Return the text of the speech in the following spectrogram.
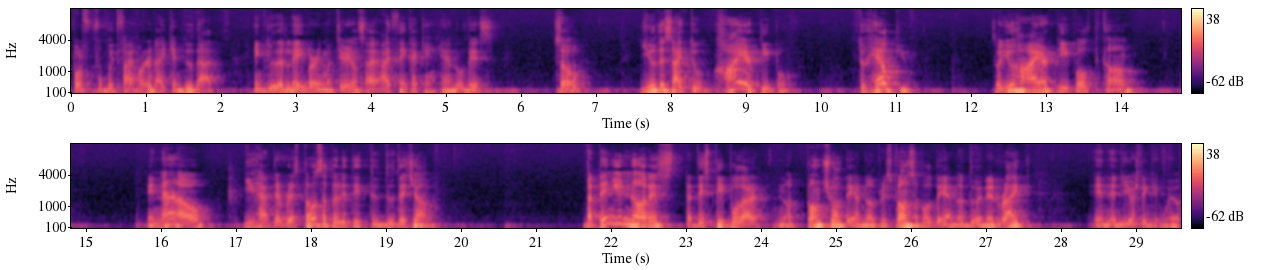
for, for with 500, I can do that, included labor and materials, I, I think I can handle this. So you decide to hire people to help you. So you hire people to come, and now you have the responsibility to do the job. But then you notice that these people are not punctual, they are not responsible, they are not doing it right. And, you're thinking, well,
